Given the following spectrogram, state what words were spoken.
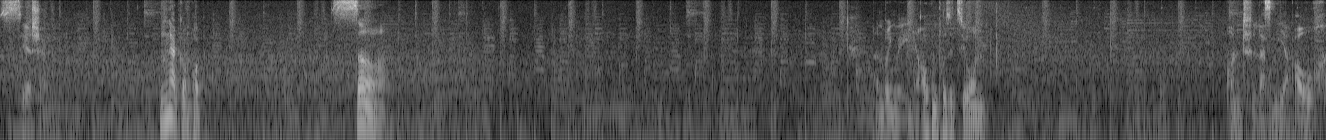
Sehr schön. Na komm, hopp. So. Dann bringen wir ihn hier auch in Position. Und lassen hier auch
